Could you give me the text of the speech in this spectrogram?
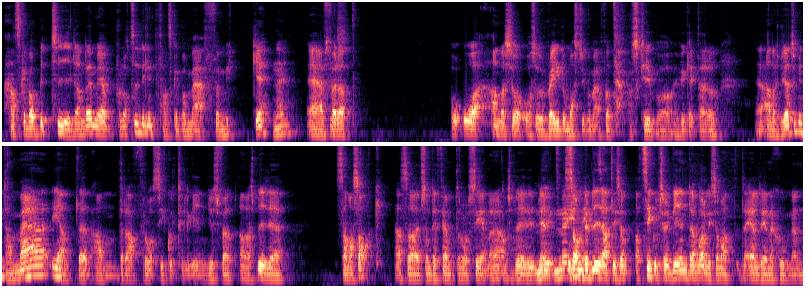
han ska vara betydande men jag, på något sätt vill inte att han ska vara med för mycket. Nej, eh, för att och, och annars så, och så Ray då måste ju vara med för att han ska ju vara huvudkaraktären. Eh, Annars vill jag typ inte ha med egentligen andra från sequel-trilogin just för att annars blir det samma sak. Alltså eftersom det är 15 år senare. Annars blir det, det, möjligt. som det blir att, liksom, att sequel-trilogin den var liksom att den äldre generationen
